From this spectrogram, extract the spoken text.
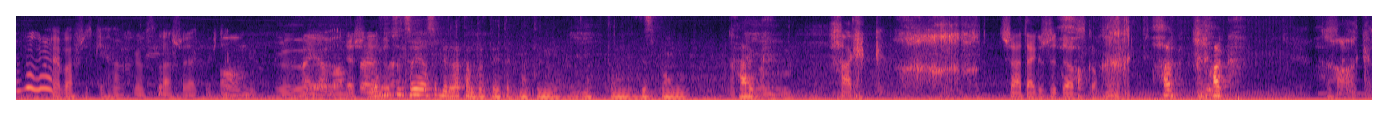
No w ogóle chyba wszystkie hack slasze jakoś O, tam. A ja mam Też No wiecie co, ja sobie latam tutaj tak na tym, nad tą wyspą Hark. Hack. Trzeba tak żydowsko. Hark, Hark. Hak.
